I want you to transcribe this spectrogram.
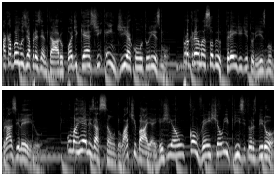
Acabamos de apresentar o podcast Em Dia com o Turismo, programa sobre o trade de turismo brasileiro. Uma realização do Atibaia e Região Convention e Visitors Bureau.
